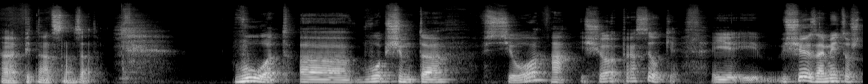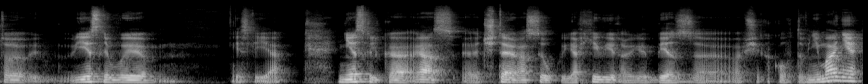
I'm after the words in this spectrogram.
э, 15 назад. Вот, э, в общем-то, все. А, еще про ссылки. И, и еще я заметил, что если вы если я несколько раз э, читаю рассылку и архивирую ее без э, вообще какого-то внимания,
